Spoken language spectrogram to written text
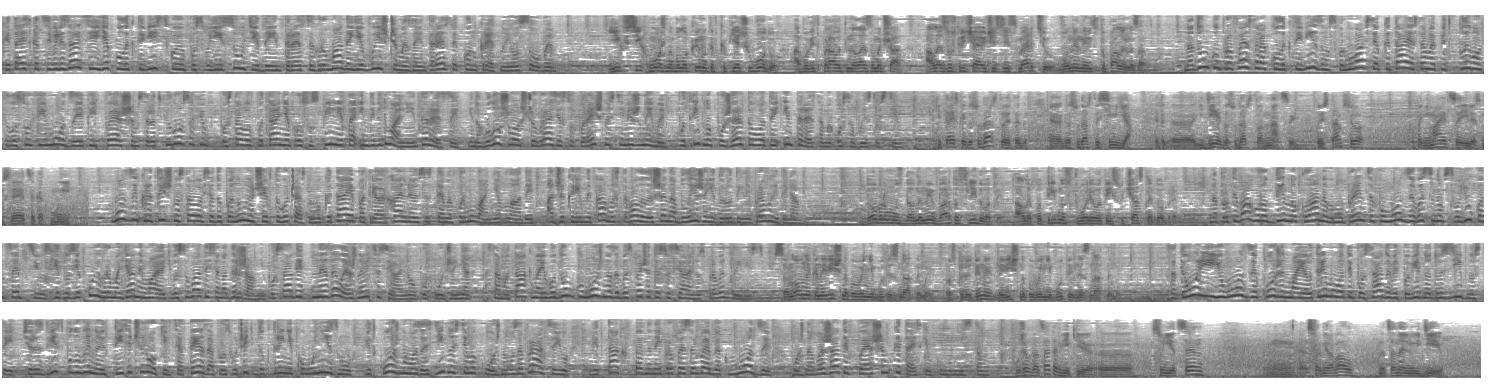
Китайська цивілізація є колективістською по своїй суті, де інтереси громади є вищими за інтереси конкретної особи. Їх всіх можна було кинути в кип'ячу воду або відправити на лезо меча, але зустрічаючись зі смертю, вони не відступали назад. На думку професора, колективізм сформувався в Китаї саме під впливом філософії Модзе, який першим серед філософів поставив питання про суспільні та індивідуальні інтереси і наголошував, що в разі суперечності між ними потрібно пожертвувати інтересами особистості. Китайское государство – это э, государство-семья, это э, идея государства нации. То есть там все понимается или осмысляется как «мы». Модзи критично ставився до пануючої в тогочасному Китаї патріархальної системи формування влади, адже керівниками ставали лише наближені до родини правителя. Доброму з давнини варто слідувати, але потрібно створювати й сучасне добре. На противагу родинно-клановому принципу Модзе висунув свою концепцію, згідно з якою громадяни мають висуватися на державні посади незалежно від соціального походження. Саме так, на його думку, можна забезпечити соціальну справедливість. Сановники не вічно повинні бути знатними, простолюдини не вічно повинні бути незнатними. За теорією Модзе кожен має отримувати посаду відповідно до здібностей. Через дві з половиною тисячі років ця теза прозвучить в доктрині комунізму від кожного за здібностями, кожному за працею. Відтак, впевнений професор Бебек, Модзи можна вважати першим китайським комуністом. Уже в 20 веке э, Сунь Яцен м, сформировал национальную идею,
